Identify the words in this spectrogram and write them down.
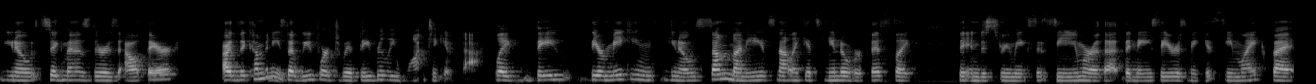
you know, stigma as there is out there, are the companies that we've worked with they really want to give back like they they're making you know some money it's not like it's hand over fist like the industry makes it seem or that the naysayers make it seem like but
